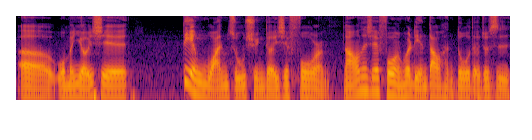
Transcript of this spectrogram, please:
呃，我们有一些电玩族群的一些 forum，然后那些 forum 会连到很多的，就是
